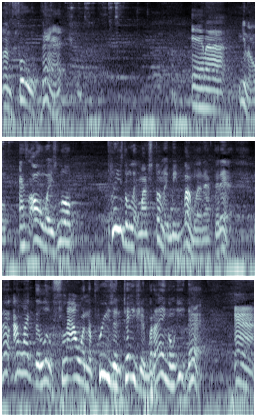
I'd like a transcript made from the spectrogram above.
unfold that, and uh, you know, as always, Lord, please don't let my stomach be bubbling after that. Now, I like the little flour in the presentation, but I ain't gonna eat that. Uh,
